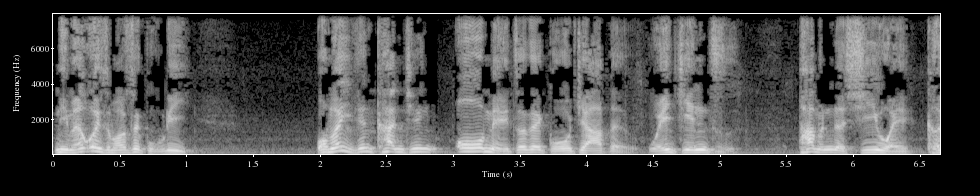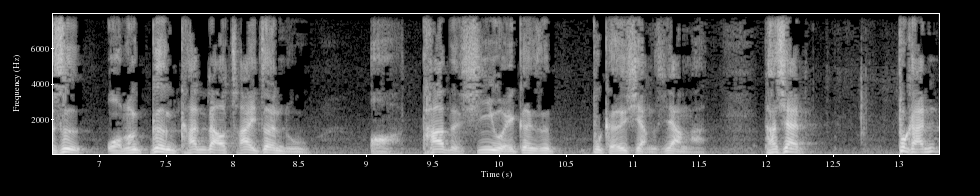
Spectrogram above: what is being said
你们为什么是鼓励？我们已经看清欧美这些国家的伪君子，他们的虚伪。可是我们更看到蔡政府哦，他的虚伪更是不可想象啊。他现在不敢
